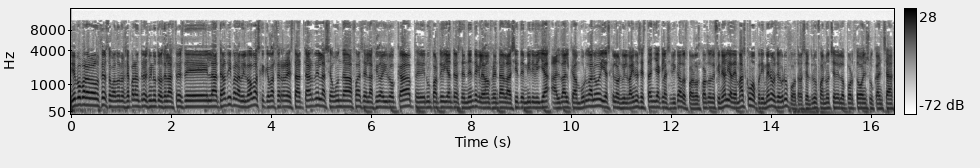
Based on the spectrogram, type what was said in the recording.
Tiempo para el baloncesto cuando nos separan tres minutos de las tres de la tarde y para Bilbao Basket que va a cerrar esta tarde la segunda fase de la Ciudad Eurocup en un partido ya trascendente que le va a enfrentar a las 7 en Mirivilla al Balkan Búrgalo y es que los bilbaínos están ya clasificados para los cuartos de final y además como primeros de grupo tras el triunfo anoche del Oporto en su cancha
